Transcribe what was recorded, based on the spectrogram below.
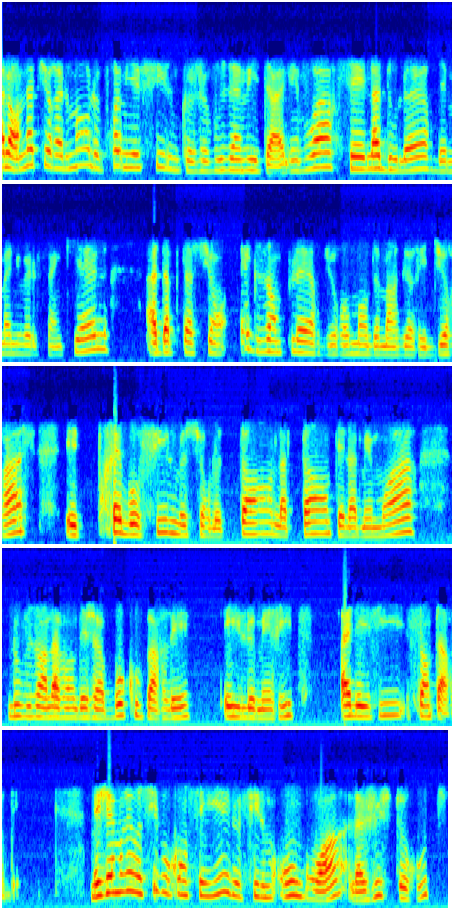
Alors, naturellement, le premier film que je vous invite à aller voir, c'est La douleur d'Emmanuel Finkiel, adaptation exemplaire du roman de Marguerite Duras et très beau film sur le temps, l'attente et la mémoire. Nous vous en avons déjà beaucoup parlé et il le mérite. Allez-y sans tarder. Mais j'aimerais aussi vous conseiller le film hongrois La juste route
